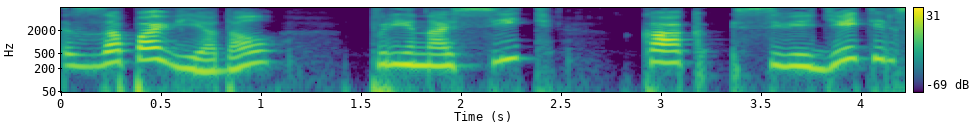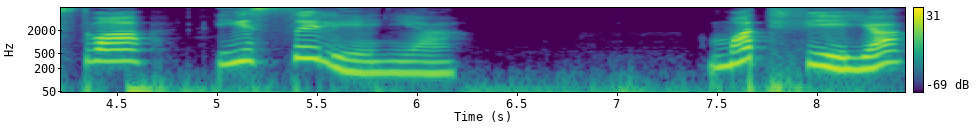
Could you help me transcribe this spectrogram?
заповедал приносить как свидетельство исцеления? Матфея,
